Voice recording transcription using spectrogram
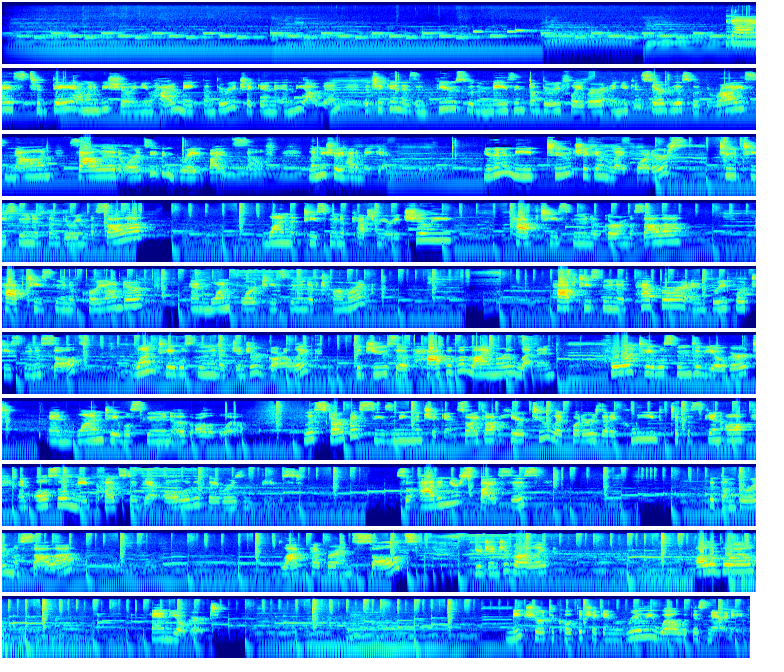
Hey guys, today I'm going to be showing you how to make tandoori chicken in the oven. The chicken is infused with amazing tandoori flavor and you can serve this with rice, naan, salad, or it's even great by itself. Let me show you how to make it. You're going to need two chicken leg quarters, 2 teaspoons of tandoori masala, 1 teaspoon of Kashmiri chili, half teaspoon of garam masala, half teaspoon of coriander, and 1 4 teaspoon of turmeric, half teaspoon of pepper and 3 4 teaspoon of salt, 1 tablespoon of ginger garlic, the juice of half of a lime or a lemon, 4 tablespoons of yogurt, and 1 tablespoon of olive oil. Let's start by seasoning the chicken. So I got here two leg quarters that I cleaned, took the skin off, and also made cuts to get all of the flavors infused. So add in your spices, the tandoori masala, black pepper and salt, your ginger garlic, olive oil, and yogurt. make sure to coat the chicken really well with this marinade.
